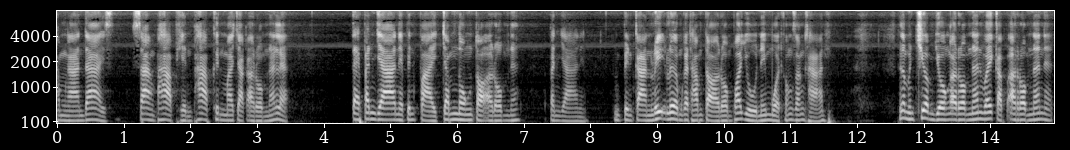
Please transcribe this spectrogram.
ทำงานได้สร้างภาพเห็นภาพขึ้นมาจากอารมณ์นั้นแหละ แต่ปัญญาเนี่ยเป็นฝ่ายจำนงต่ออารมณ์นะปัญญาเนี่ย มันเป็นการริเริ่มกระทำต่ออารมณ์เพราะอยู่ในหมวดของสังขาร แล้วมันเชื่อมโยงอารมณ์นั้นไว้กับอารมณ์นั้นเนี่ย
